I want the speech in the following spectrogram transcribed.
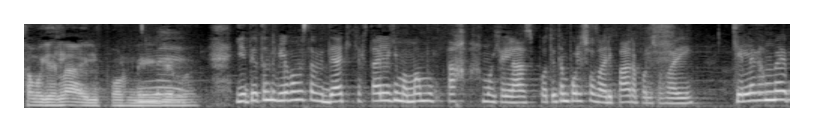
Χαμογελάει λοιπόν η Ναι. Εύα. Γιατί όταν τη βλέπαμε στα βιντεάκια και αυτά, έλεγε η μαμά μου θα χαμογελάσει. Οπότε ήταν πολύ σοβαρή, πάρα πολύ σοβαρή. Και λέγαμε. ε,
